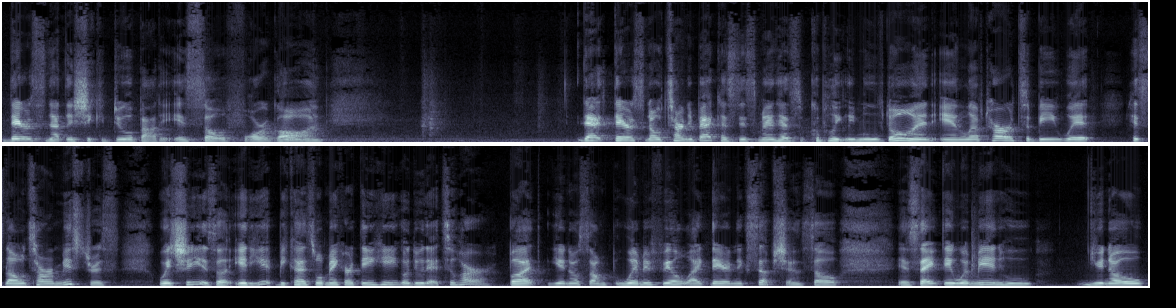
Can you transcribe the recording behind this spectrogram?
there's nothing she can do about it. It's so far gone that there's no turning back because this man has completely moved on and left her to be with his long term mistress, which she is an idiot because will make her think he ain't gonna do that to her. But you know, some women feel like they're an exception. So it's same thing with men who, you know,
